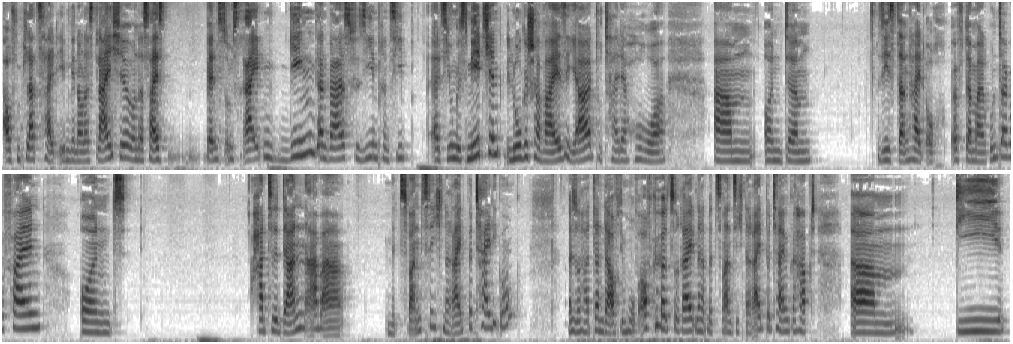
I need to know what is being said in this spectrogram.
auf dem Platz halt eben genau das Gleiche. Und das heißt, wenn es ums Reiten ging, dann war es für sie im Prinzip als junges Mädchen, logischerweise, ja, total der Horror. Ähm, und ähm, sie ist dann halt auch öfter mal runtergefallen. Und hatte dann aber mit 20 eine Reitbeteiligung. Also hat dann da auf dem Hof aufgehört zu reiten, hat mit 20 eine Reitbeteiligung gehabt, ähm, die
